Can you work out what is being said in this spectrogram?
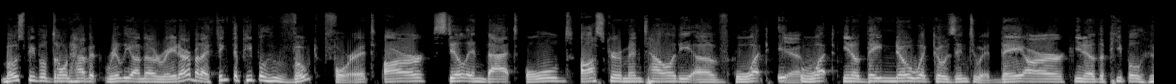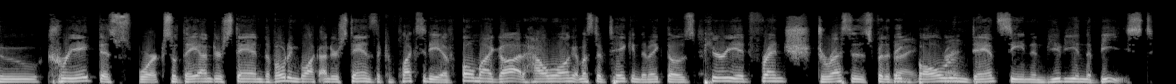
most people don't have it really on their radar, but I think the people who vote for it are still in that old Oscar mentality of what, it, Yeah. what, you know, they know what goes into it. They are, you know, the people who create this work. So they understand the voting block understands the complexity of, oh my God, how long it must have taken to make those period French dresses for the big Right, ballroom right. dance scene in Beauty and the Beast.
